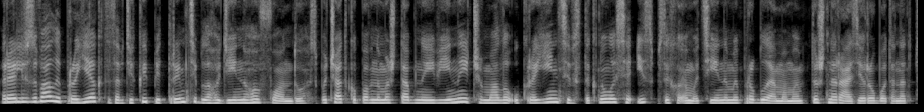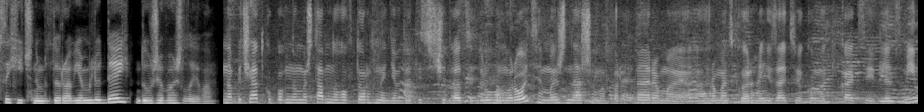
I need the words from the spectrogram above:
Реалізували проєкт завдяки підтримці благодійного фонду. З початку повномасштабної війни чимало українців стикнулося із психоемоційними проблемами. Тож наразі робота над психічним здоров'ям людей дуже важлива. На початку повномасштабного вторгнення в 2022 році ми ж з нашими партнерами громадської організації комунікації для змін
